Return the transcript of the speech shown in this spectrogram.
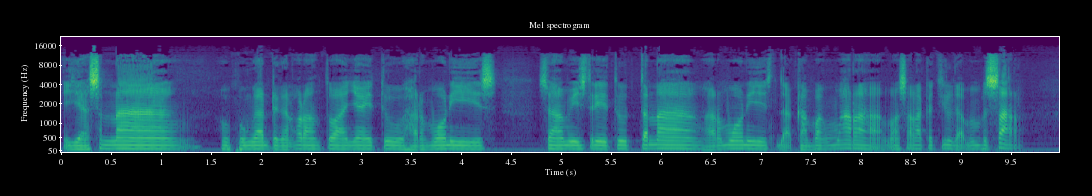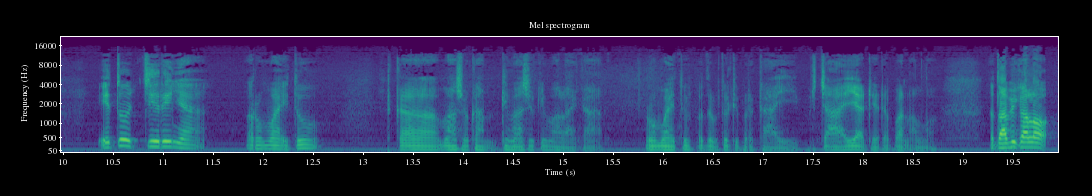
ya senang, hubungan dengan orang tuanya itu harmonis, suami istri itu tenang, harmonis, tidak gampang marah, masalah kecil tidak membesar. Itu cirinya rumah itu kemasukan dimasuki malaikat. Rumah itu betul-betul diberkahi, percaya di hadapan Allah. Tetapi kalau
